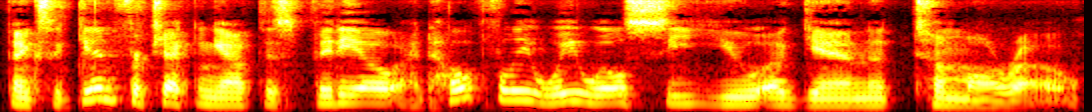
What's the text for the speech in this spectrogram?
Thanks again for checking out this video, and hopefully, we will see you again tomorrow.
